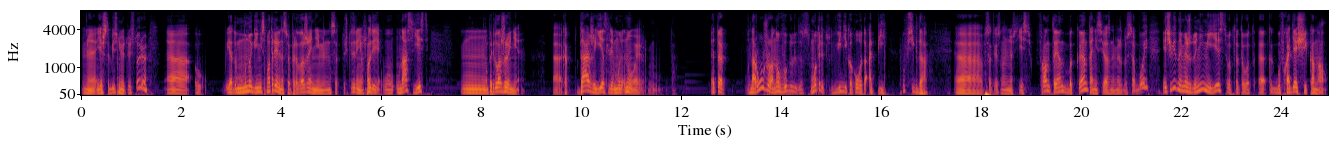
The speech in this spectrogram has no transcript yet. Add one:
Э, я сейчас объясню эту историю. Э, я думаю, многие не смотрели на свое приложение именно с этой точки зрения. Смотрите, у, нас есть приложение. Э, как, даже если мы, ну, это наружу оно выглядит, смотрит в виде какого-то API. Ну, всегда. Э, соответственно, у нас есть фронтенд, бэкенд, они связаны между собой. И, очевидно, между ними есть вот это вот э, как бы входящий канал.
